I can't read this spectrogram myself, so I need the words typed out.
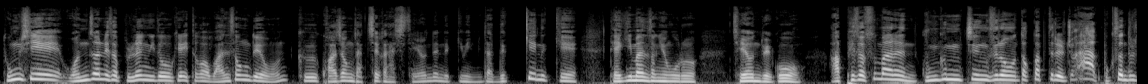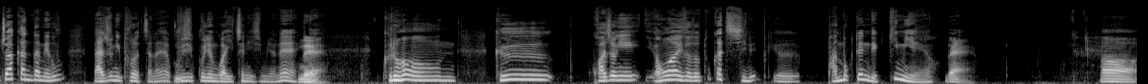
동시에 원전에서 블랙 위도우 캐릭터가 완성되어 온 그 과정 자체가 다시 재현된 느낌입니다. 늦게 늦게 대기만성형으로 재현되고 앞에서 수많은 궁금증스러운 떡밥들을 쫙 복선들 쫙 간 다음에 후, 나중에 풀었잖아요. 99년과 2020년에 네. 그런 그 과정이 영화에서도 똑같이 진- 그 반복된 느낌이에요. 네. 어,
